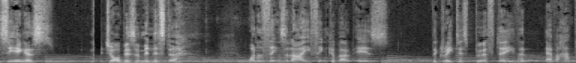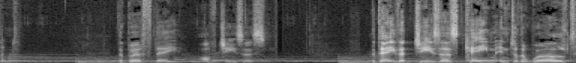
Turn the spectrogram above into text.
seeing as my job is a minister, one of the things that I think about is the greatest birthday that ever happened the birthday of Jesus. The day that Jesus came into the world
